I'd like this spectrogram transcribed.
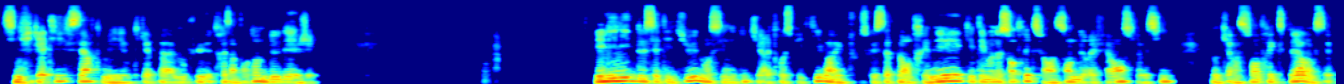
significative, certes, mais en tout cas pas non plus très importante de DFG. Les limites de cette étude, bon, c'est une étude qui est rétrospective avec tout ce que ça peut entraîner, qui était monocentrique sur un centre de référence là aussi, donc un centre expert, donc c'est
